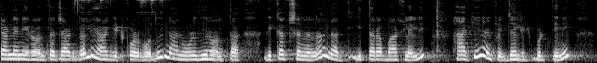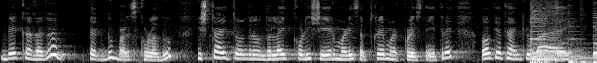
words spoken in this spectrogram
ತಣ್ಣನೆ ಇರುವಂಥ ಜಾಗದಲ್ಲಿ ಹಾಗೆ ಇಟ್ಕೊಳ್ಬೋದು. ನಾನು ಉಳಿದಿರೋವಂಥ ಡಿಕಾಕ್ಷನನ್ನು ನಾನು ಈ ಥರ ಬಾಟ್ಲಲ್ಲಿ ಹಾಕಿ ನಾನು ಫ್ರಿಜ್ಜಲ್ಲಿ ಇಟ್ಬಿಡ್ತೀನಿ. ಬೇಕಾದಾಗ ತೆಗೆದು ಬಳಸ್ಕೊಳ್ಳೋದು. ಇಷ್ಟ ಆಯಿತು ಅಂದರೆ ಒಂದು ಲೈಕ್ ಕೊಡಿ, ಶೇರ್ ಮಾಡಿ, ಸಬ್ಸ್ಕ್ರೈಬ್ ಮಾಡ್ಕೊಳ್ಳಿ ಸ್ನೇಹಿತರೆ. Okay, thank you, bye.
